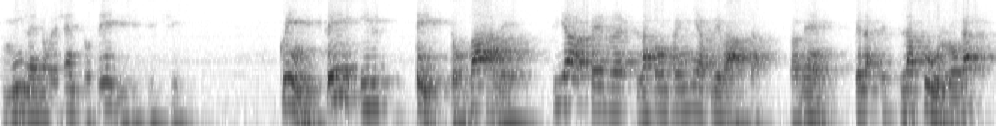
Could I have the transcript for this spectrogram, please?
1916 CC. Quindi se il tetto vale sia per la compagnia privata, va bene, per la, la surroga,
